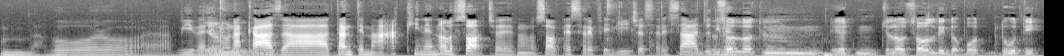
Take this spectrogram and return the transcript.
un lavoro, eh, vivere in una mm. casa, tante macchine, non lo so, cioè, non lo so, essere felice, essere saggio. divent- Solo mm, io mm, ce l'ho soldi dopo tutti.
